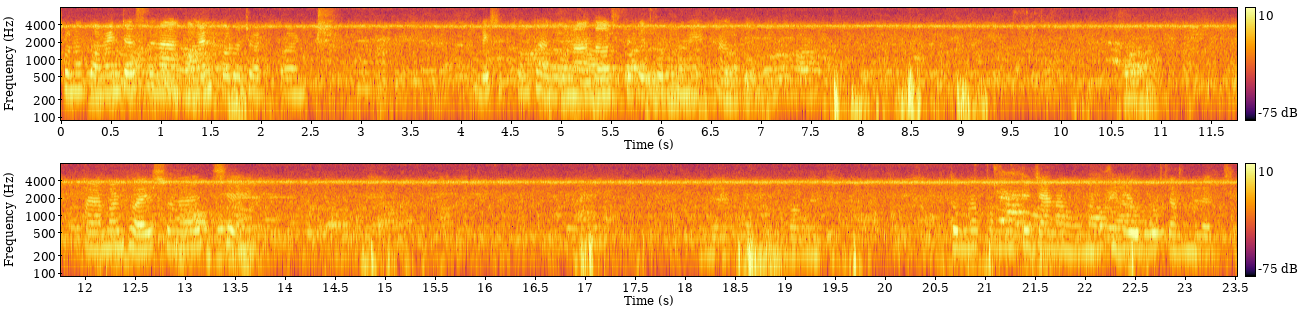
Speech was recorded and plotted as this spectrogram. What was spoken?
কোনো কমেন্ট আসছে না কমেন্ট করো ঝটপট। বেশিক্ষণ থাকব না, দশ থেকে পনেরো মিনিট থাকব। আর আমার ভয়েস শোনা যাচ্ছে? তোমরা কমেন্টে জানাও আমার ভিডিওগুলো কেমন লাগছে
